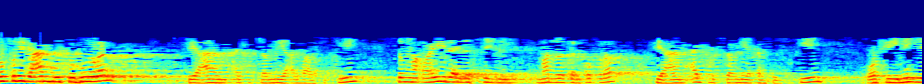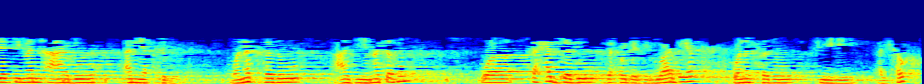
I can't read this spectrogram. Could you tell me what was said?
أخرج عنه ثبورا في عام 1964 ثم أعيد إلى السجن مرة أخرى في عام 1965 وفي نية من أعادوا أن يقتلوا ونفذوا عزيمتهم وتحددوا بحجج واهية ونفذوا فيه الحكم.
